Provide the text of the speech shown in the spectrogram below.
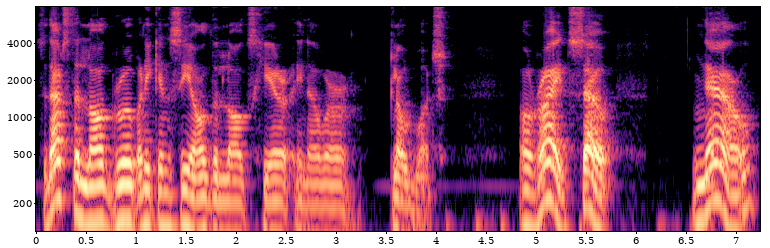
So that's the log group and you can see all the logs here in our CloudWatch alright so now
